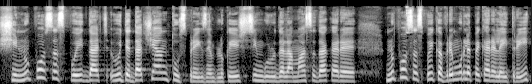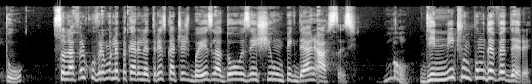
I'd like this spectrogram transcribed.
Și nu poți să spui, da, uite, Dacian tu, spre exemplu, că ești singurul de la masă, da, care nu poți să spui că vremurile pe care le-ai trăit tu sunt la fel cu vremurile pe care le trăiesc acești băieți la 20 și un pic de ani astăzi. Nu. Din niciun punct de vedere.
